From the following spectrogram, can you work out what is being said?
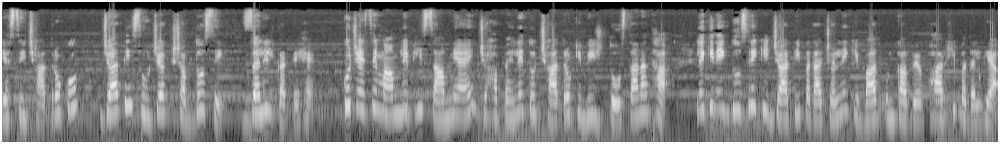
यसी छात्रों को जाति सूचक शब्दों से जलील करते हैं कुछ ऐसे मामले भी सामने आए जहाँ पहले तो छात्रों के बीच दोस्ताना था, लेकिन एक दूसरे की जाति पता चलने के बाद उनका व्यवहार ही बदल गया।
